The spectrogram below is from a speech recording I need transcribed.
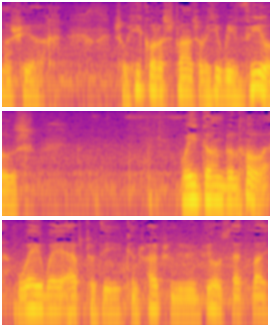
Mashiach. So he corresponds or he reveals way down below, way, way after the contraction, he reveals that light,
